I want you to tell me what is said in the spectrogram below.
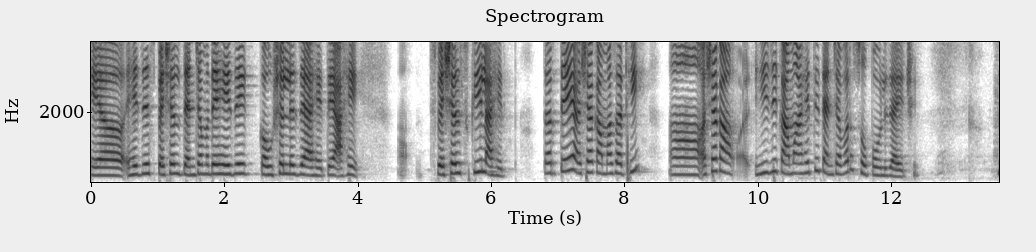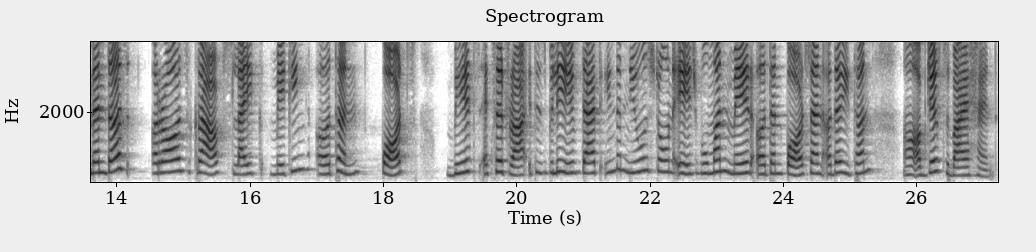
हे हे जे स्पेशल त्यांच्यामध्ये हे जे कौशल्य जे आहे ते आहे स्पेशल स्किल आहेत तर ते अशा कामासाठी अशा का ही जी कामं आहेत ती त्यांच्यावर सोपवली जायची. Then there rose crafts like making earthen pots beads, etc., it is believed that in the New Stone Age, women made earthen pots and other earthen uh, objects by hand.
